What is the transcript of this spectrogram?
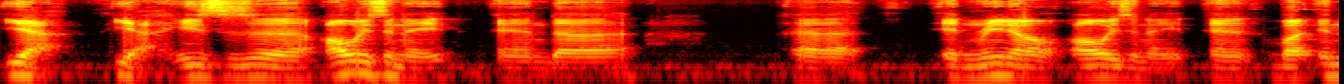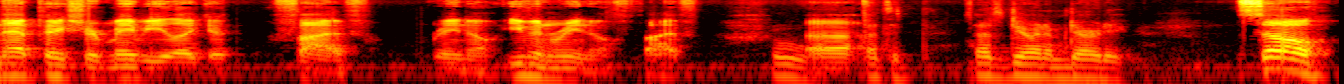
Yeah, yeah, he's uh, always an eight, and uh, uh, in Reno, always an eight, and but in that picture, maybe like a five. Reno, even Reno, five. Ooh, Uh, that's a, that's doing him dirty. So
